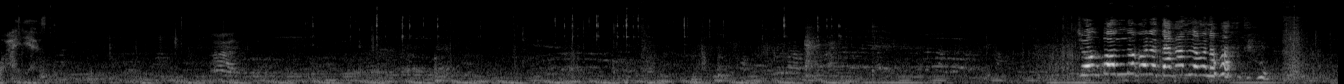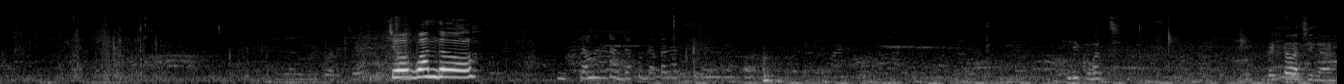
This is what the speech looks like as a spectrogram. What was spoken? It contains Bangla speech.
বাইরে আসতে। চোখ বন্ধ করে দেখানো যাবে না ফার্স্ট চোখ বন্ধ। করছে দেখতে পাচ্ছি না।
